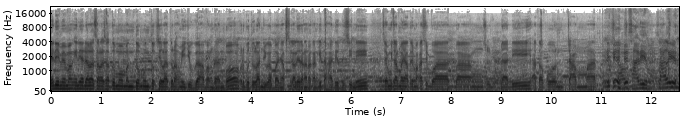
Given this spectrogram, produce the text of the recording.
Jadi memang ini adalah salah satu momentum untuk silaturahmi juga Abang Danpo. Kebetulan juga banyak sekali rekan-rekan kita hadir di sini. Saya mengucapkan banyak terima kasih buat Bang Sudadi ataupun Camat Salim. Salim.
